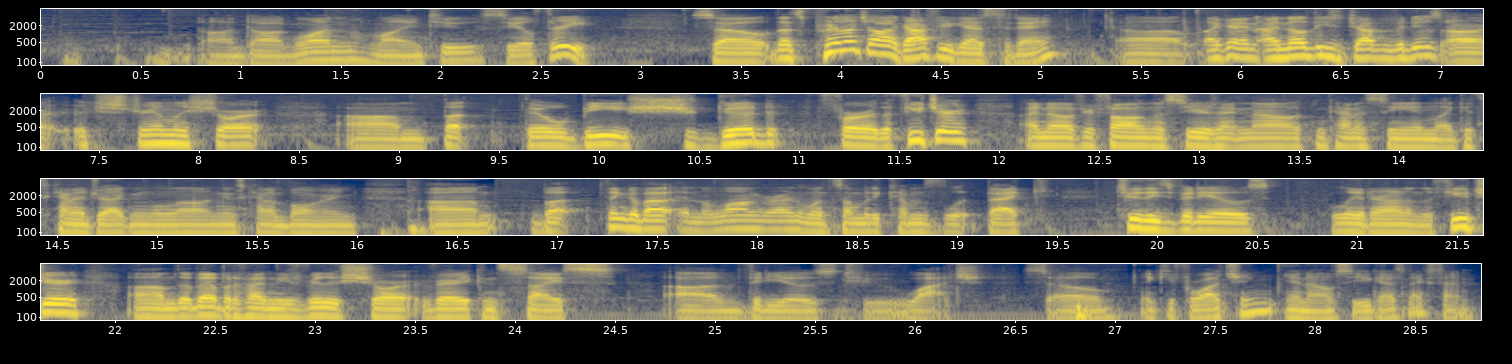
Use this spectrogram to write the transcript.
uh, dog one, lion two, seal three. So that's pretty much all I got for you guys today. Uh, again, I know these Java videos are extremely short, um, but they will be good for the future. I know if you're following the series right now, it can kind of seem like it's kind of dragging along, and it's kind of boring. Um, but think about in the long run, when somebody comes back to these videos later on in the future, um, they'll be able to find these really short, very concise uh, videos to watch. So thank you for watching, and I'll see you guys next time.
